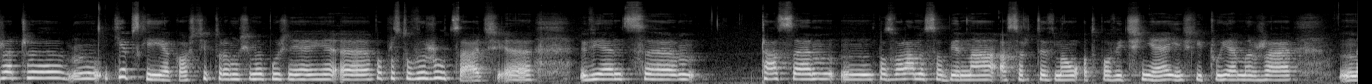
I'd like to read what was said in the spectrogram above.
rzeczy mm, kiepskiej jakości, które musimy później po prostu wyrzucać. Więc Czasem mm, pozwalamy sobie na asertywną odpowiedź nie, jeśli czujemy, że, mm,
